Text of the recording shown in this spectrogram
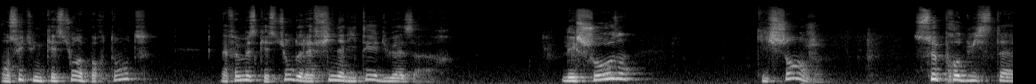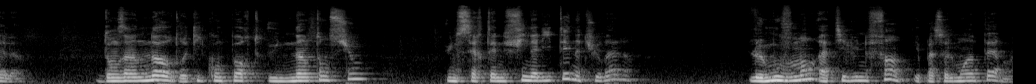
ensuite une question importante la fameuse question de la finalité et du hasard. Les choses qui changent se produisent-elles dans un ordre qui comporte une intention, une certaine finalité naturelle? Le mouvement a-t-il une fin et pas seulement un terme?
